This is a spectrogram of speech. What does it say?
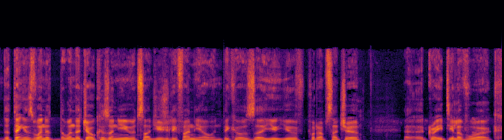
The thing is, when it, when the joke is on you, it's not usually funny, Owen, because uh, you you've put up such a a great deal of work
